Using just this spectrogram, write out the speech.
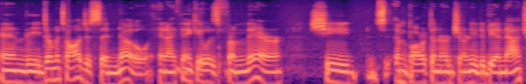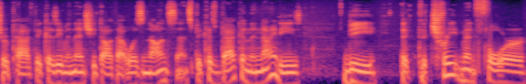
And the dermatologist said no. And I think it was from there she embarked on her journey to be a naturopath because even then she thought that was nonsense. Because back in the 90s, the, the, the treatment for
